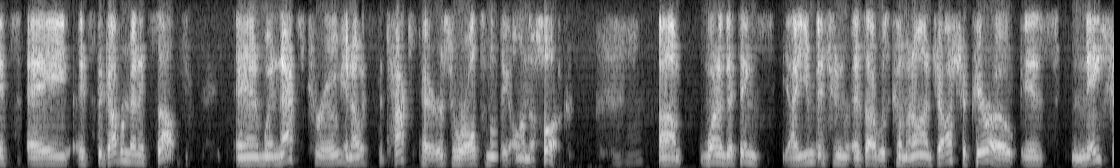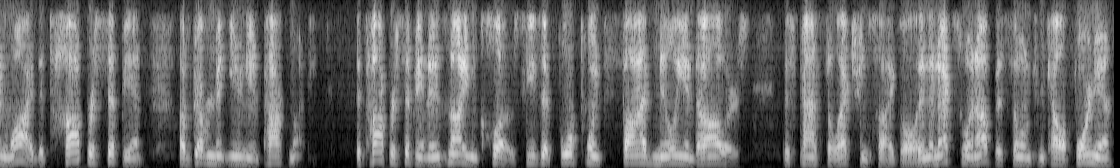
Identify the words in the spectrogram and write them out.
It's a it's the government itself. And when that's true, you know, it's the taxpayers who are ultimately on the hook. Mm-hmm. Um, one of the things uh, you mentioned as I was coming on, Josh Shapiro is nationwide the top recipient of government union PAC money the top recipient, and it's not even close. He's at $4.5 million this past election cycle. And the next one up is someone from California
